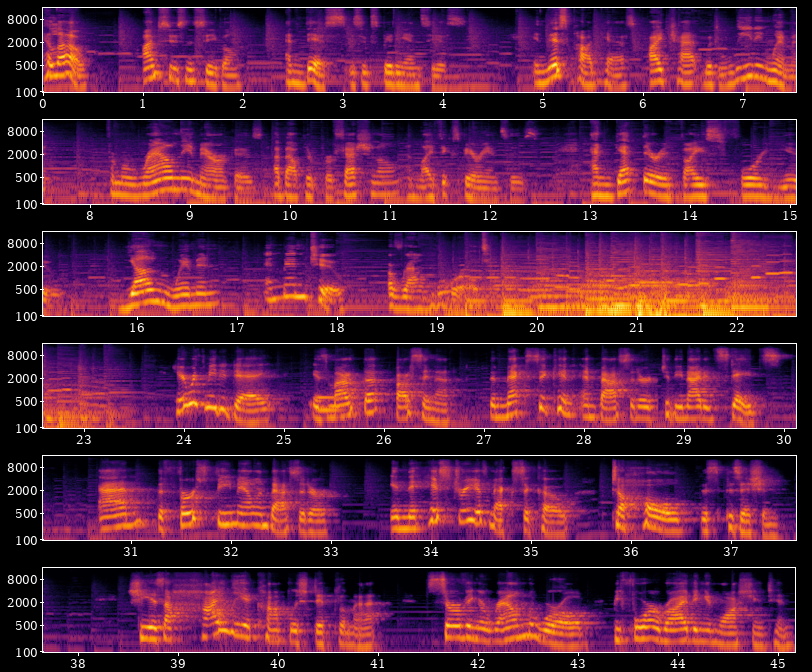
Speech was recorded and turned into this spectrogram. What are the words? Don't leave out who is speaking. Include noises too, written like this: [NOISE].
Speaker 1: Hello, I'm Susan Segal, and this is Experiencias. In this podcast, I chat with leading women from around the Americas about their professional and life experiences and get their advice for you, young women and men too, around the world. Here with me today is Marta Barcena, the Mexican ambassador to the United States and the first female ambassador in the history of Mexico to hold this position. She is a highly accomplished diplomat serving around the world before arriving in Washington.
